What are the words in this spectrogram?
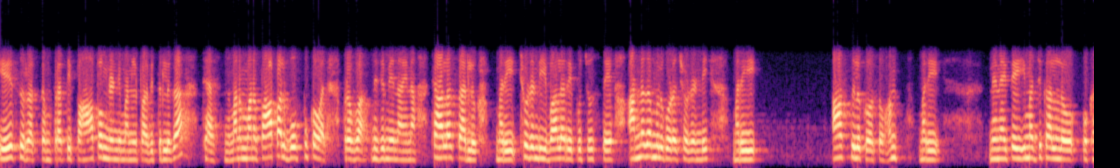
ఏసు రక్తం ప్రతి పాపం నుండి మనల్ని పవిత్రులుగా చేస్తుంది. మనం మన పాపాలు ఒప్పుకోవాలి. ప్రభా నిజమే నాయన చాలా సార్లు మరి చూడండి ఇవాళ రేపు చూస్తే అన్నదమ్ములు కూడా చూడండి మరి ఆస్తుల కోసం మరి నేనైతే ఈ మధ్యకాలంలో ఒక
